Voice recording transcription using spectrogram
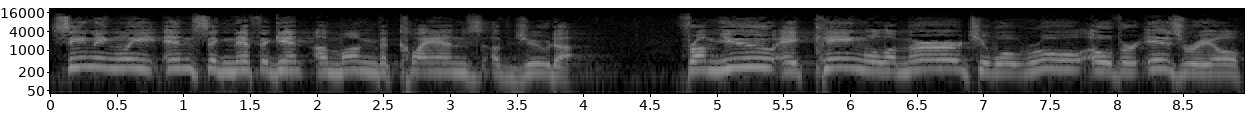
seemingly insignificant among the clans of Judah, from you a king will emerge who will rule over Israel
